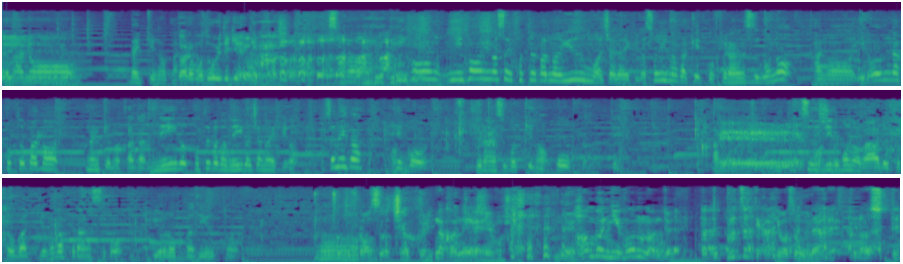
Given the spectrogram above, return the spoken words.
そういう、あの、なんていうのかな。誰も同意できないから話してその日本日本のそういう言葉のユーモアじゃないけどそういうのが結構フランス語のあのいろんな言葉のなんていうのかな音色言葉の音色じゃないけどそれが結構フランス語っていうのは多くあってあの結構通じるものがある言葉っていうのがフランス語ヨーロッパでいうと。うんちょっとフランスが近くになんかねねあ。半分日本なんじゃない？だってブツって書きますもんね、あれ。フランスって。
